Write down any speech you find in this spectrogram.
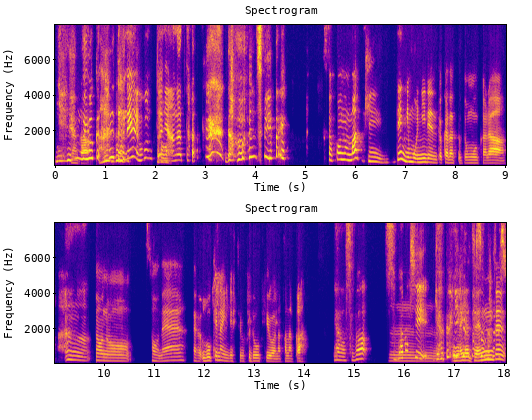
2年もよく耐えたね、本当にあなた。我慢強い。そこの末期でにもう2年とかだったと思うから、うん。その、そうね。だから動けないんですよ、不動級はなかなか。いや、すば、素晴らしい。うん逆にいやいや全然。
